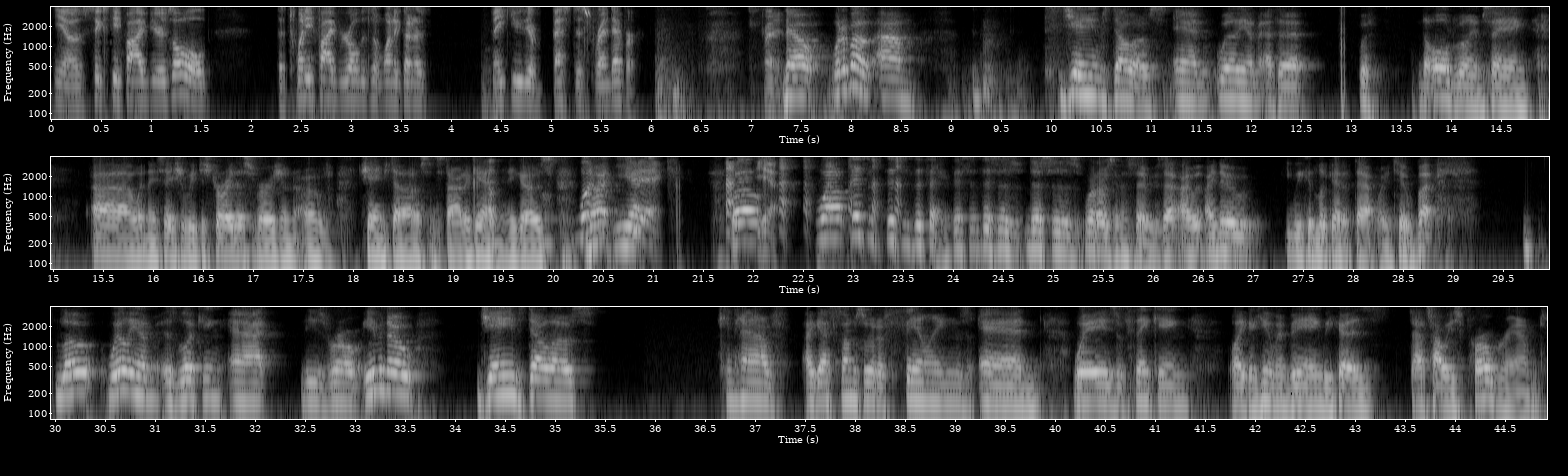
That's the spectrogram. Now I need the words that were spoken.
you know 65 years old, the 25 year old isn't one to going to make you your bestest friend ever. Right. Now, what about um, James Delos and William at the with the old William saying uh, when they say, "Should we destroy this version of James Delos and start again?" And he goes, What "Not a yet." dick. Well, Yeah. well, this is this is the thing. This is this is this is what I was going to say because I, I I knew we could look at it that way too. But Lo, William is looking at these ro even though James Delos can have, I guess, some sort of feelings and ways of thinking like a human being because that's how he's programmed.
